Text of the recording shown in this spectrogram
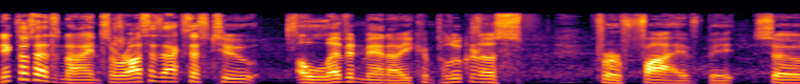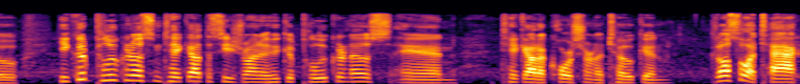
Nykthos has nine, so Ross has access to 11 mana. He can Polukranos for five. So he could Polukranos and take out the Siege Rhino. He could Polukranos and take out a Courser and a token. Could also attack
